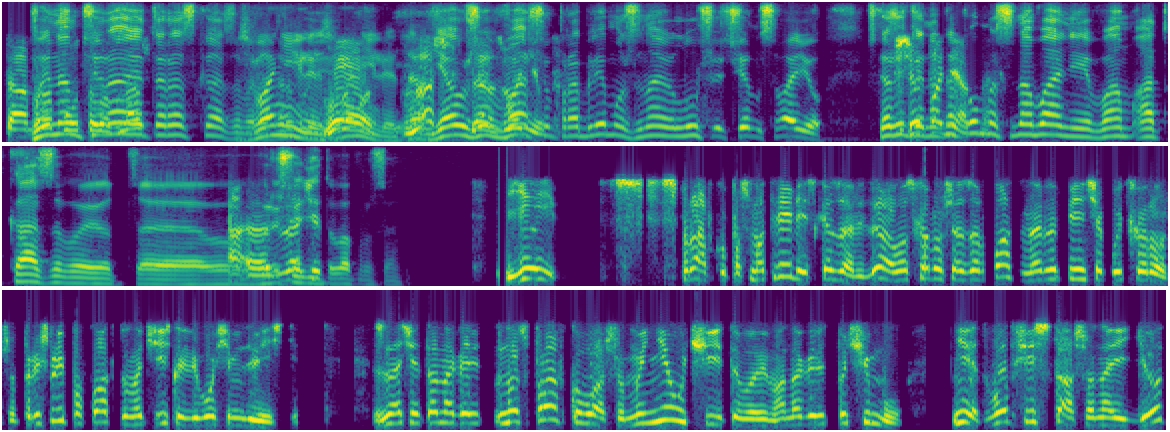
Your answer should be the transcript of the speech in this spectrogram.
там Вы нам вчера нас... это рассказывали. Звонили, звонили. Вот. Да. Я уже да, вашу проблему знаю лучше, чем свою. Скажите, Все на понятно. каком основании вам отказывают э, а, в решении значит, этого вопроса? Ей справку посмотрели и сказали, да, у вас хорошая зарплата, наверное, пенсия будет хорошая. Пришли по факту, начислили 8200. Значит, она говорит, но справку вашу мы не учитываем. Она говорит, почему? Нет, в общий стаж она идет,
